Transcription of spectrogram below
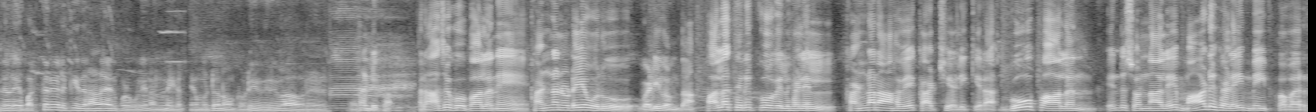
இதோடைய பக்தர்களுக்கு இதனால ஏற்படக்கூடிய நன்மைகள் இதை மட்டும் நமக்கு அப்படியே விரிவாக ஒரு கண்டிப்பா. ராஜகோபாலனே கண்ணனுடைய ஒரு வடிவம் தான். பல திருக்கோவில்களில் கண்ணனாகவே காட்சி அளிக்கிறார் கோபாலன் என்று சொன்னாலே மாடுகளை மேய்ப்பவர்.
